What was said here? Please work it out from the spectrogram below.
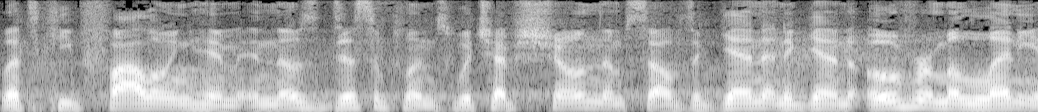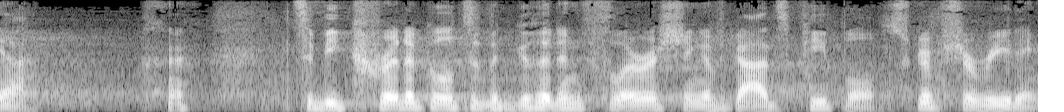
Let's keep following him in those disciplines which have shown themselves again and again over millennia to be critical to the good and flourishing of God's people scripture reading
